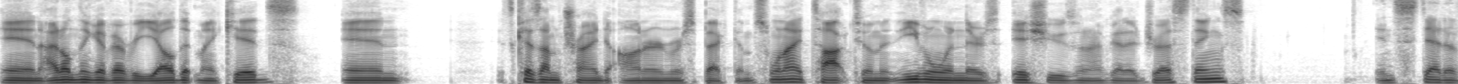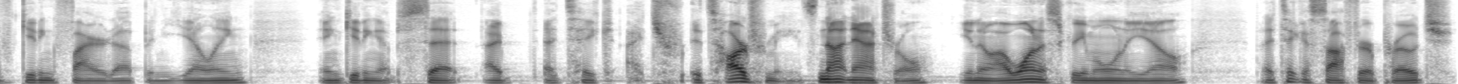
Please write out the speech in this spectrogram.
And I don't think I've ever yelled at my kids. And it's because I'm trying to honor and respect them. So when I talk to them, and even when there's issues and I've got to address things, instead of getting fired up and yelling and getting upset, I, I take, I tr- it's hard for me. It's not natural. You know, I want to scream, I want to yell, but I take a softer approach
